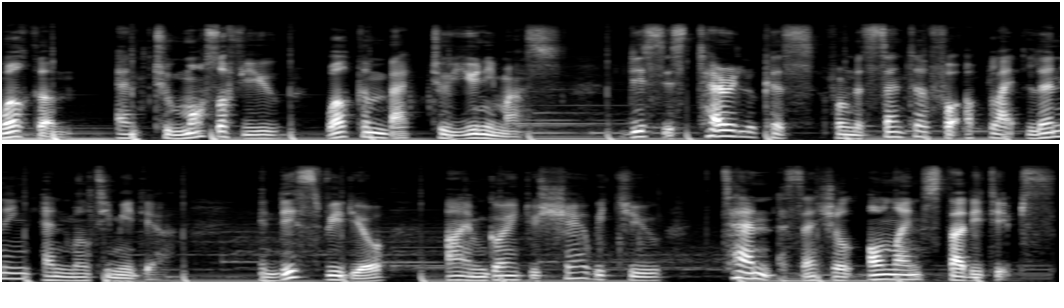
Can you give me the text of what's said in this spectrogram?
Welcome, and to most of you, welcome back to Unimas. This is Terry Lucas from the Center for Applied Learning and Multimedia. In this video, I am going to share with you 10 essential online study tips.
